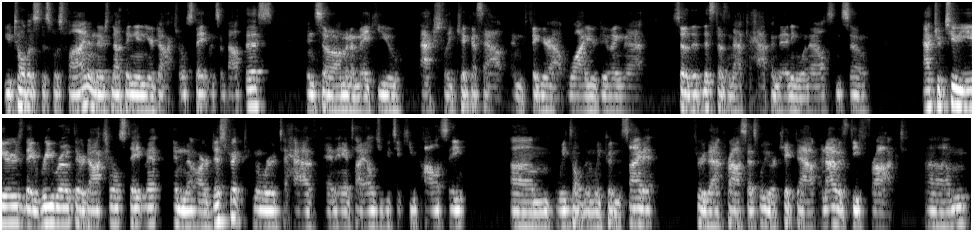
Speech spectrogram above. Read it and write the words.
You told us this was fine, and there's nothing in your doctrinal statements about this. And so I'm going to make you actually kick us out and figure out why you're doing that so that this doesn't have to happen to anyone else. And so after two years, they rewrote their doctrinal statement in the, our district in order to have an anti LGBTQ policy. Um, we told them we couldn't sign it. through that process, we were kicked out, and I was defrocked. Um,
